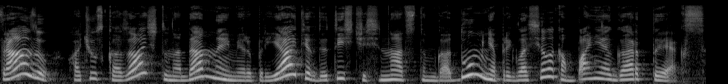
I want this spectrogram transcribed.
Сразу хочу сказать, что на данное мероприятие в 2017 году меня пригласила компания Gartex.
